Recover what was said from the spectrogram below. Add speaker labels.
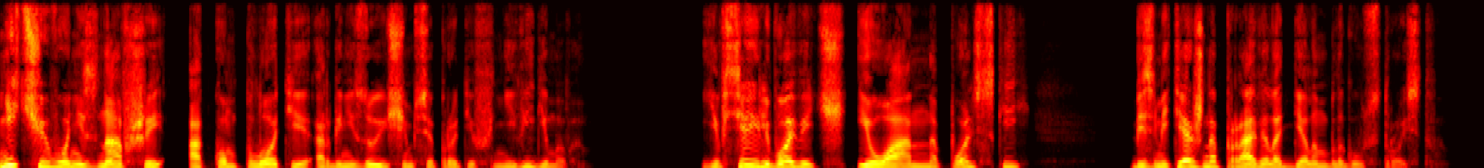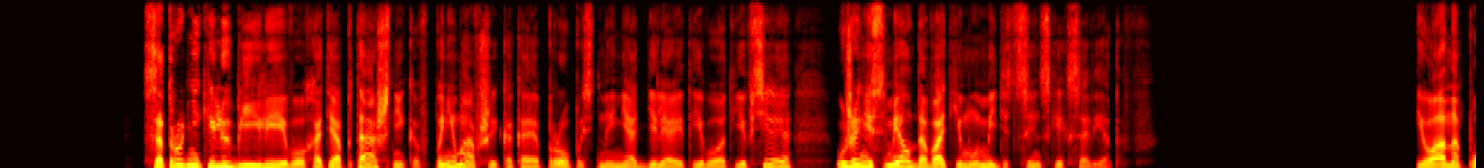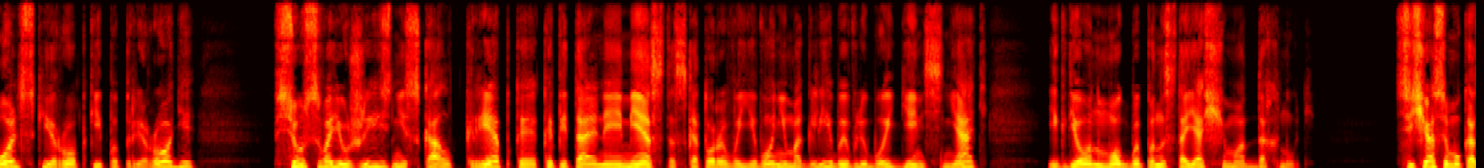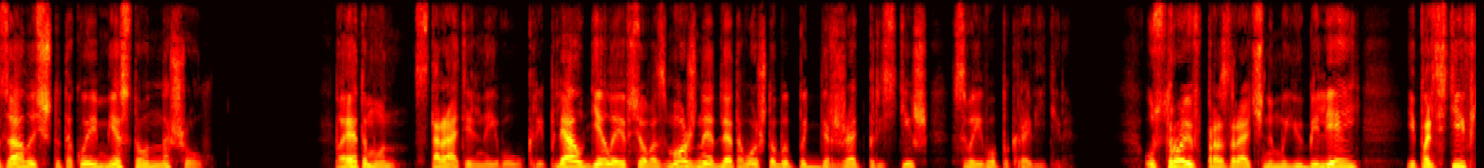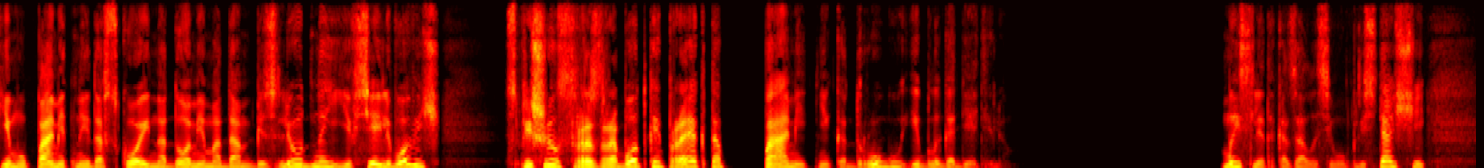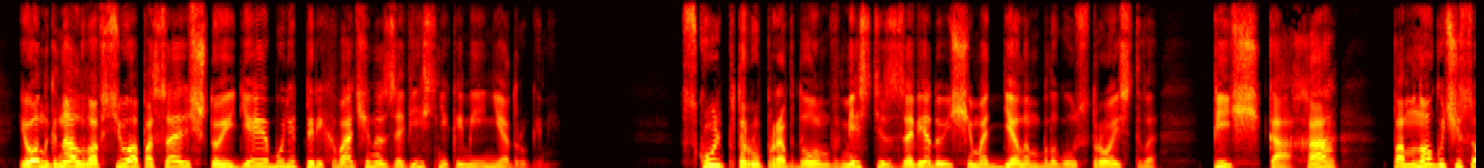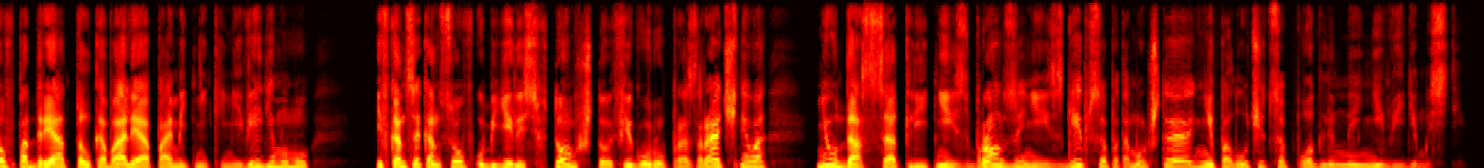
Speaker 1: Ничего не знавший о комплоте, организующемся против невидимого, Евсей Львович Иоанна Польский безмятежно правил отделом благоустройства. Сотрудники любили его, хотя Пташников, понимавший, какая пропасть ныне отделяет его от Евсея, уже не смел давать ему медицинских советов. Иоанна Польский, робкий по природе, всю свою жизнь искал крепкое капитальное место, с которого его не могли бы в любой день снять и где он мог бы по-настоящему отдохнуть. Сейчас ему казалось, что такое место он нашел. Поэтому он старательно его укреплял, делая все возможное для того, чтобы поддержать престиж своего покровителя. Устроив прозрачному юбилей и польстив ему памятной доской на доме мадам Безлюдной, Евсей Львович спешил с разработкой проекта памятника другу и благодетелю. Мысль эта казалась ему блестящей, и он гнал вовсю, опасаясь, что идея будет перехвачена завистниками и недругами. Скульптор-управдом вместе с заведующим отделом благоустройства Пищ. По много часов подряд толковали о памятнике невидимому и в конце концов убедились в том, что фигуру прозрачного — не удастся отлить ни из бронзы, ни из гипса, потому что не получится подлинной невидимости.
